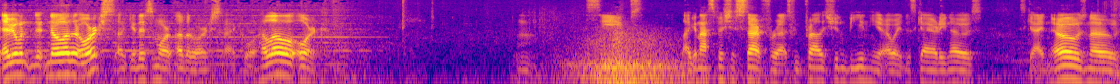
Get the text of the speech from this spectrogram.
Everyone, no other orcs? Okay, there's more other orcs. Alright, cool. Hello, orc. Hmm. Seems like an auspicious start for us. We probably shouldn't be in here. Oh, wait, this guy already knows. This guy knows, knows.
